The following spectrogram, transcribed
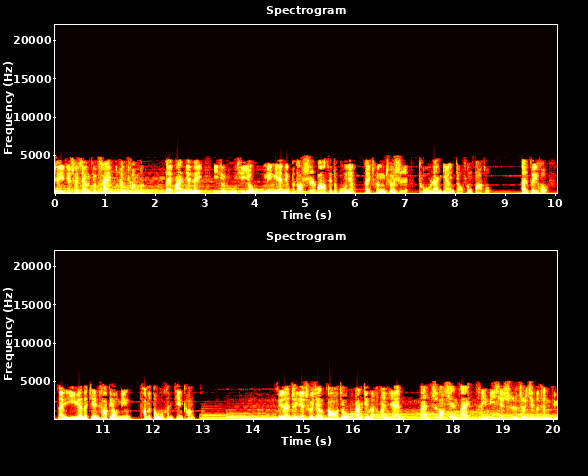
这节车厢就太不正常了。在半年内，已经陆续有五名年龄不到十八岁的姑娘在乘车时突然羊角风发作，但最后在医院的检查表明，她们都很健康。虽然这节车厢早就不干净的传言，但直到现在才有一些实质性的证据。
